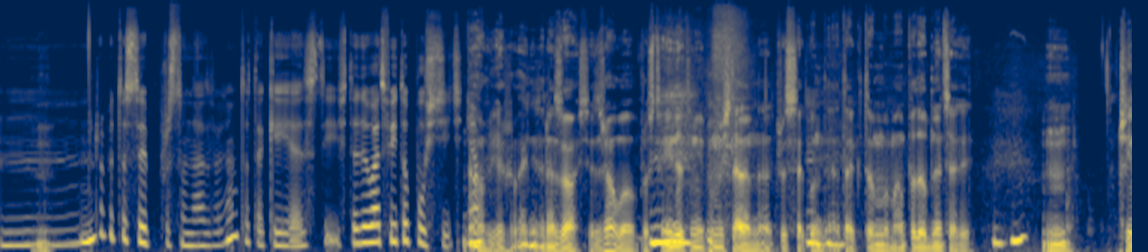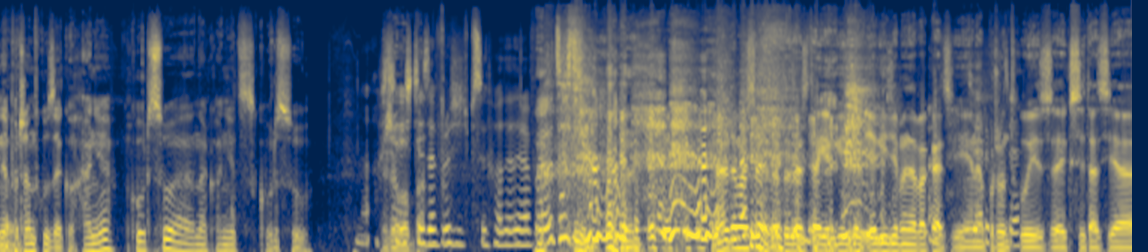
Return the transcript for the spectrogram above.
Mm, żeby to sobie po prostu nazwać, no to takie jest i wtedy łatwiej to puścić, nie? No, wiesz, chyba nie nazwałaś się, żałoba, po prostu nigdy o tym nie pomyślałem nawet przez sekundę, a Mhm. tak to ma podobne cechy. Mhm. Mm. Czyli na początku zakochanie kursu, a na koniec kursu No, chcieliście zaprosić psychoterapeutę, No ale to ma sens, no to jest tak jak, jedzie, jak jedziemy na wakacje, nie? Na początku jest ekscytacja,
